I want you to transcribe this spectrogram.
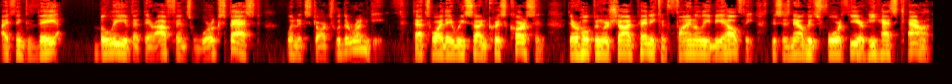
I think they believe that their offense works best when it starts with the run game. That's why they re signed Chris Carson. They're hoping Rashaad Penny can finally be healthy. This is now his fourth year. He has talent.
